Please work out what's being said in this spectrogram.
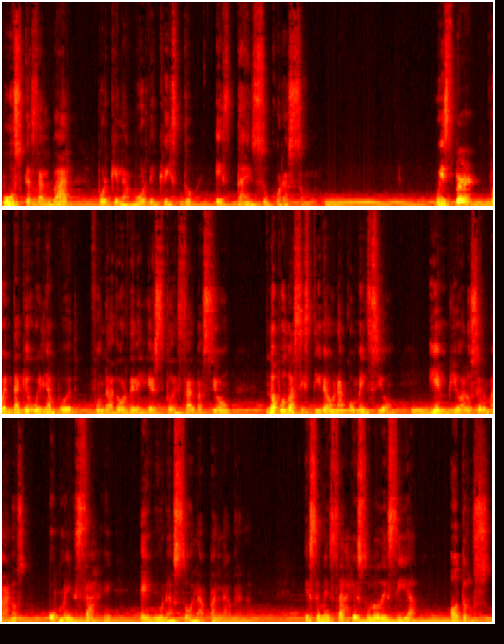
busca salvar porque el amor de Cristo está en su corazón. Wisburn cuenta que William Wood, fundador del Ejército de Salvación, no pudo asistir a una convención y envió a los hermanos un mensaje en una sola palabra. Ese mensaje solo decía otros.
